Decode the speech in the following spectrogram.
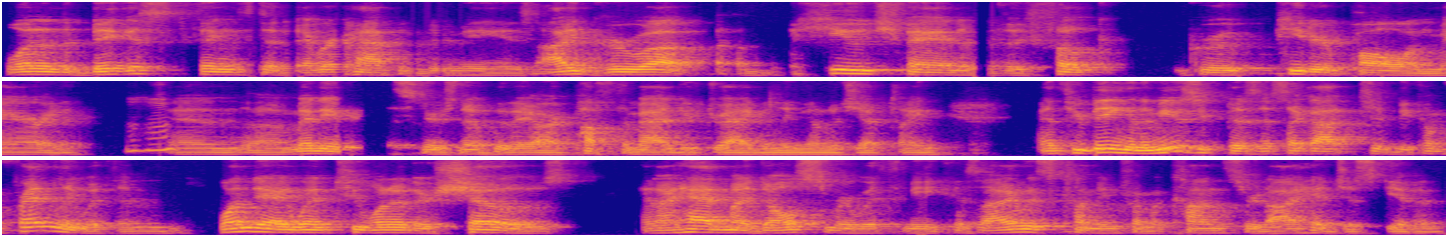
one of the biggest things that ever happened to me is I grew up a huge fan of the folk group Peter, Paul, and Mary Mm-hmm. And uh, many listeners know who they are Puff the Magic Dragon living on a jet plane. And through being in the music business, I got to become friendly with them. One day I went to one of their shows and I had my dulcimer with me because I was coming from a concert I had just given.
